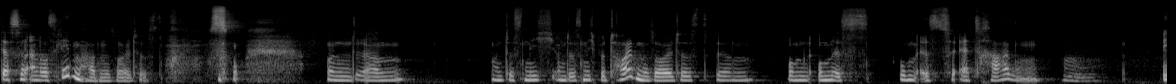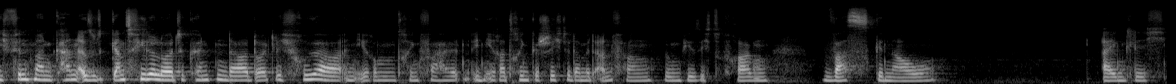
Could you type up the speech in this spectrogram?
dass du ein anderes Leben haben solltest. so. Und, ähm, und, das nicht, und das nicht betäuben solltest, ähm, um, um, es, um es zu ertragen. Hm. Ich finde, man kann, also ganz viele Leute könnten da deutlich früher in ihrem Trinkverhalten, in ihrer Trinkgeschichte damit anfangen, irgendwie sich zu fragen, was genau eigentlich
